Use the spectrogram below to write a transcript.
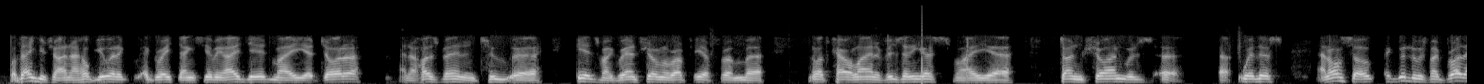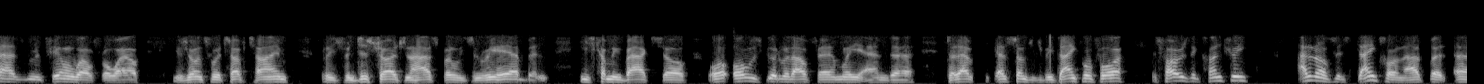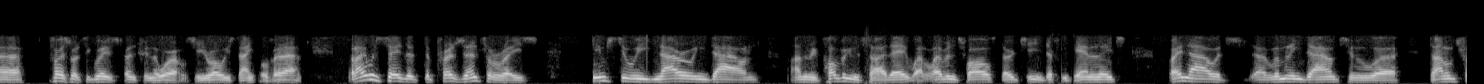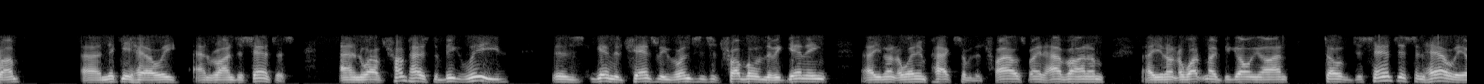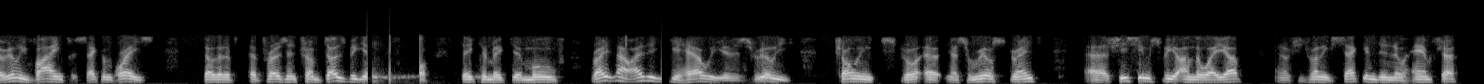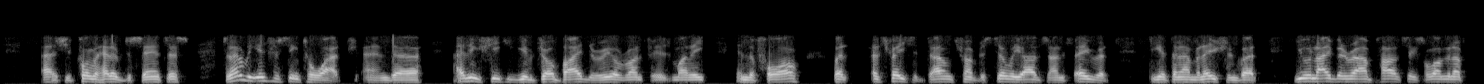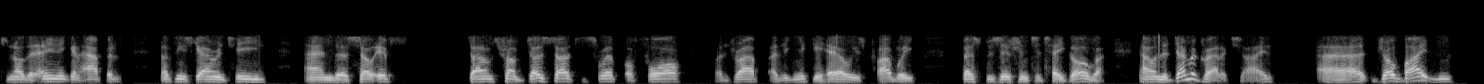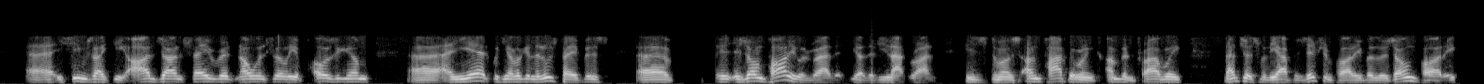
Well, thank you, John. I hope you had a, a great Thanksgiving. I did. My uh, daughter and a husband and two uh, kids, my grandchildren, were up here from uh, North Carolina visiting us. My uh, son Sean was uh, uh, with us, and also good news. My brother hasn't been feeling well for a while. He was going through a tough time, he's been discharged from the hospital. He's in rehab, and he's coming back. So all, all is good with our family, and uh, so that that's something to be thankful for. As far as the country, I don't know if it's thankful or not, but uh, first of all, it's the greatest country in the world, so you're always thankful for that. But I would say that the presidential race seems to be narrowing down on the Republican side. They what 11, 12, 13 different candidates. Right now, it's uh, limiting down to uh, Donald Trump, uh, Nikki Haley, and Ron DeSantis. And while Trump has the big lead, there's again the chance he runs into trouble in the beginning. Uh, you don't know what impact some of the trials might have on him. Uh, you don't know what might be going on. So DeSantis and Haley are really vying for second place, so that if, if President Trump does begin, they can make their move. Right now, I think Haley is really showing uh, you know, some real strength. Uh, she seems to be on the way up. You know, she's running second in New Hampshire. Uh, she's pulled ahead of DeSantis. So that'll be interesting to watch. And uh, I think she could give Joe Biden a real run for his money in the fall. But let's face it, Donald Trump is still the odds-on favorite to get the nomination. But you and I have been around politics long enough to know that anything can happen. Nothing's guaranteed. And uh, so if Donald Trump does start to slip or fall or drop, I think Nikki Haley is probably best positioned to take over. Now, on the Democratic side, uh, Joe Biden, uh, he seems like the odds-on favorite. No one's really opposing him, uh, and yet, when you look in the newspapers, uh, his own party would rather you know that he not run. He's the most unpopular incumbent, probably not just with the opposition party, but with his own party.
